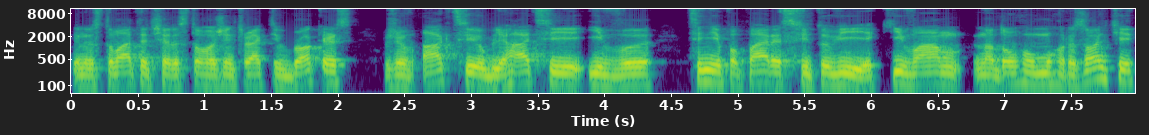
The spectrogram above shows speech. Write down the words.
інвестувати через того ж Interactive Brokers вже в акції, облігації і в цінні папери світові, які вам на довгому горизонті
